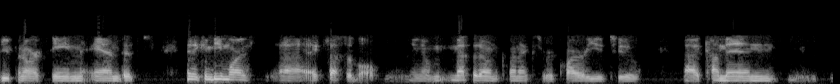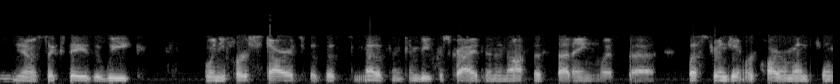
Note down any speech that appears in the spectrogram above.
buprenorphine, and it's and it can be more uh, accessible. You know, methadone clinics require you to uh, come in, you know, six days a week when you first start, but this medicine can be prescribed in an office setting with uh, less stringent requirements in,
